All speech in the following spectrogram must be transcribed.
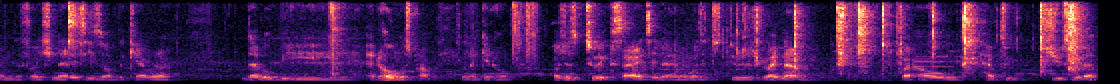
um, the functionalities of the camera. That will be at home most probably when I get home. I was just too excited and I wanted to do this right now but I'll have to juice it up.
